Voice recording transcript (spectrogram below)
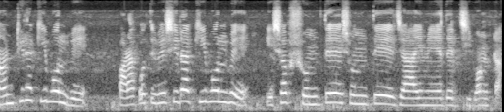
আন্টিরা কি বলবে? পাড়া প্রতিবেশীরা কি বলবে? এসব শুনতে শুনতে যায় মেয়েদের জীবনটা।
